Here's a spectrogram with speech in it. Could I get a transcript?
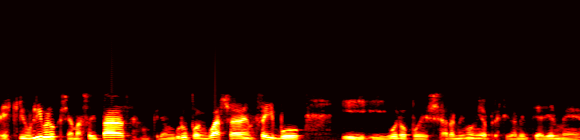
escribí un libro que se llama Soy Paz, creé un grupo en WhatsApp, en Facebook, y, bueno, pues ahora mismo, mira, precisamente ayer me,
